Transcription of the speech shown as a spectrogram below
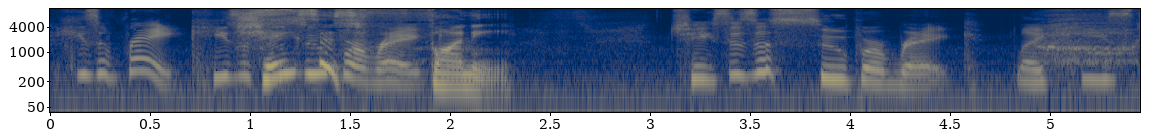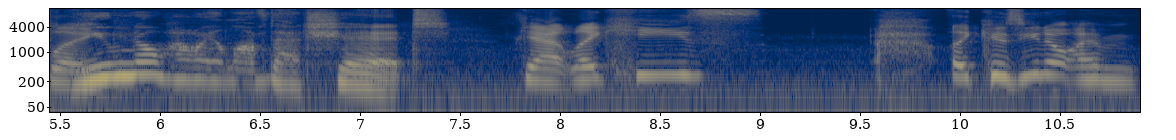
he's a rake. He's a Chase super is rake. funny. Chase is a super rake. Like he's like You know how I love that shit. yeah, like he's like because you know I'm.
